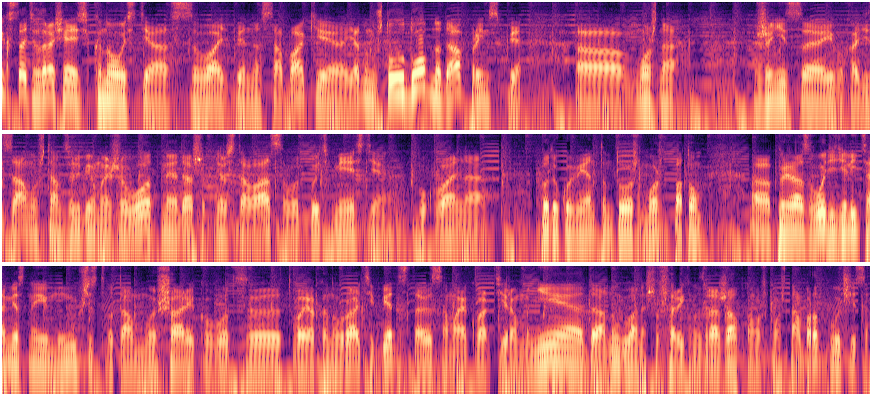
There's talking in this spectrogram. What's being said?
И, кстати, возвращаясь к новости о свадьбе на собаке, я думаю, что удобно, да, в принципе, э, можно жениться и выходить замуж там за любимое животное, да, чтобы не расставаться, вот быть вместе, буквально по документам тоже. Можно потом э, при разводе делить совместное имущество, там, Шарик, вот э, твоя конура тебе достается, моя квартира мне, да, ну, главное, чтобы Шарик не возражал, потому что может наоборот получиться.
